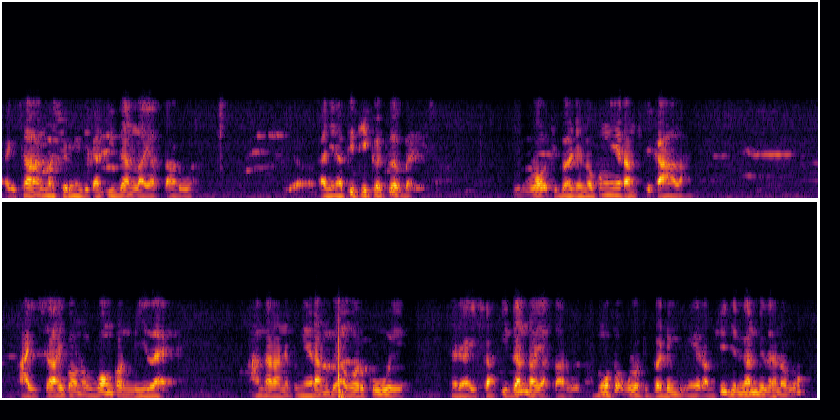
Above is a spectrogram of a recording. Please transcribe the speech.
Aisyah kan masyur hentikan izan layak taruhan. Ya, kanji Nabi tiga ke Aisyah. Kulo dibanding pangeran si kalah. Aisyah kono wong kon milih. Antarane pangeran mbek awor kuwe. Dari Aisyah, izan layak taruhan. Mosok kulo dibanding pangeran sih jenengan milih nopo?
